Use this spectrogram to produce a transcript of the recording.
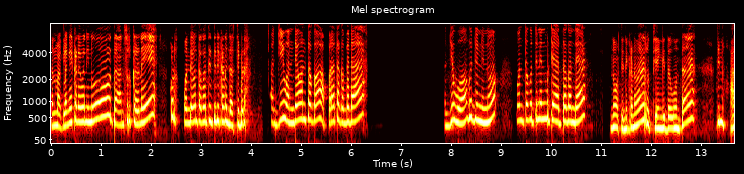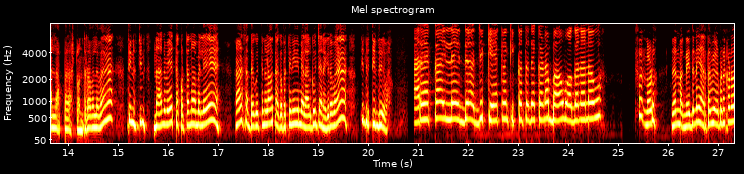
ನನ್ನ ಮಗಳಂಗೆ ಕಣವ ನೀನು. ದಾನ್ಸರ್ ಕಣೆ. ಕೊಡು ಒಂದೇ ಒಂದು ತಗೊಂಡ್ ತಿಂತೀನಿ ಕಣೆ ಜಾಸ್ತಿ ಬೇಡ. ಅಜ್ಜಿ ಒಂದೇ ಒಂದು ತಗೋ ಅಪ್ಪರ ತಗೋಬೇಡ. ಅಜ್ಜಿ ಹೋಗುದಿ ನೀನು. ಒಂದು ತಗೋತೀನಿ ಅಂದ್ಬಿಟ್ಟು ಯಾರು ತಗೊಂಡೆ? ನೋಡ್ತೀನಿ ಕಣವ ರುಚಿ ಹೆಂಗಿದ್ದವು ಅಂತ. ತಿನ್ನು ಅಲ್ಲ ಅಪ್ಪ ಅಷ್ಟೊಂತರವಲ್ಲವ. ತಿನ್ನು ತಿನ್ನು ನಾನುವೇ ತಗೊಟ್ಟನು ಆಮೇಲೆ. ಹಾ ಸಂತೆ ಗೊತ್ತಿನಲ್ಲ ತಗೋಬತ್ತೀನಿ ನಿಮ್ಮ ಎಲ್ಲಾರ್ಗೂ ಚೆನ್ನಾಗಿರವ ತಿನ್ರಿ ತಿನ್ರಿ ಅವ ಅರೆ ಅಕ್ಕ ಇಲ್ಲೇ ಇದ್ದೆ. ಅಜ್ಜಿ ಕೇಕ್ ಕಿಕ್ಕತ್ತದೆ ಕಣ. ಬಾ ಹೋಗೋಣ ನಾವು. ನೋಡು ನನ್ನ ಮಗನ ಇದನ್ನ ಯಾರ್ತಾವ ಹೇಳ್ಬೇಡ ಕಣೋ.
